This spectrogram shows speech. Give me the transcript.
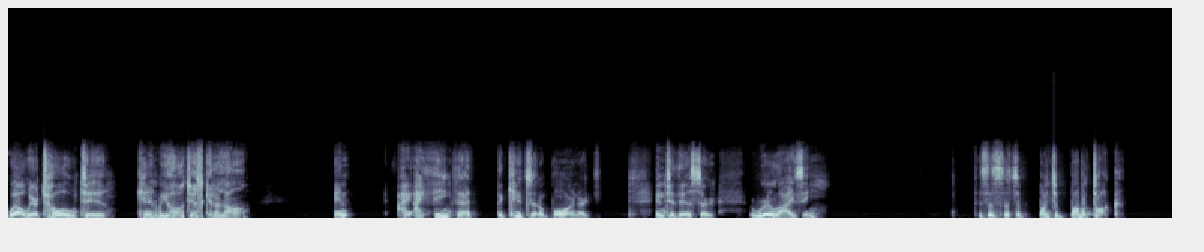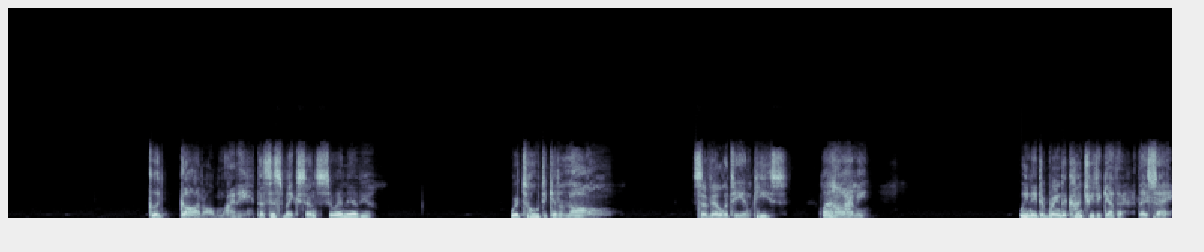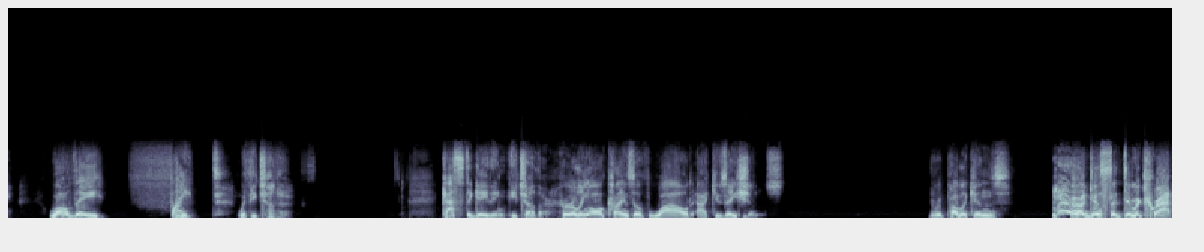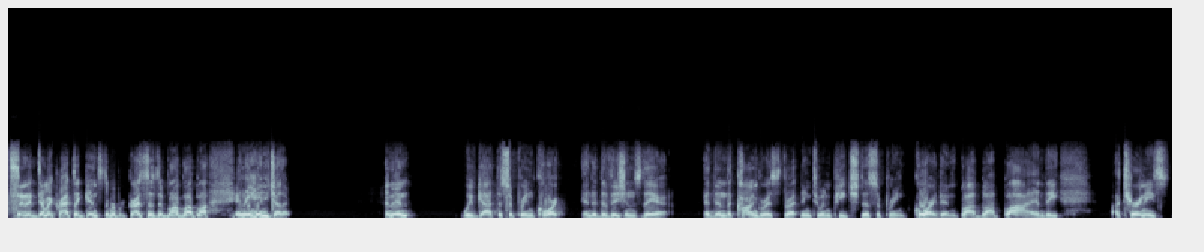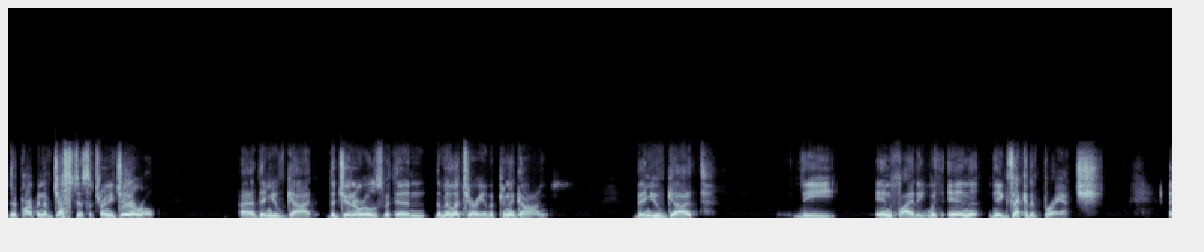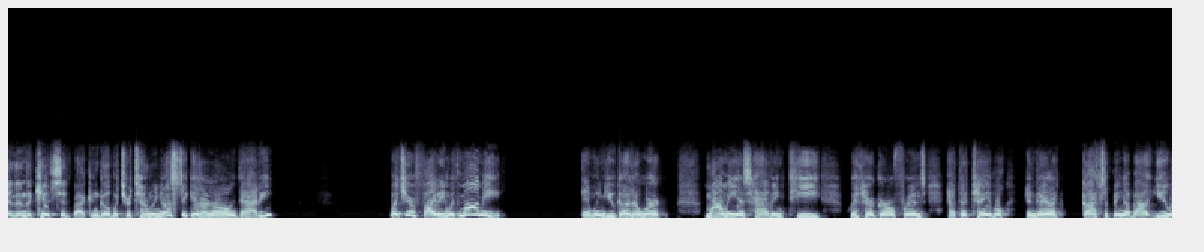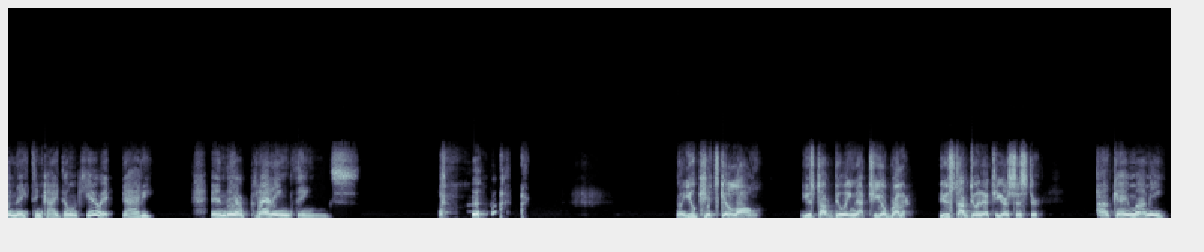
well, we're told to, can we all just get along? And I, I think that the kids that are born are into this are realizing this is such a bunch of bubble talk. Good God Almighty. Does this make sense to any of you? We're told to get along, civility and peace. Well, I mean, we need to bring the country together, they say, while they fight with each other, castigating each other, hurling all kinds of wild accusations. The Republicans against the Democrats and the Democrats against the progressives and blah, blah, blah. And they hate each other. And then we've got the Supreme Court and the divisions there and then the Congress threatening to impeach the Supreme Court and blah, blah, blah, and the attorneys, Department of Justice, Attorney General. Uh, then you've got the generals within the military and the Pentagon. Then you've got the infighting within the executive branch. And then the kids sit back and go, But you're telling us to get along, Daddy. But you're fighting with mommy. And when you go to work, mommy is having tea with her girlfriends at the table and they're gossiping about you and they think I don't hear it, Daddy. And they're planning things. now, you kids get along. You stop doing that to your brother. You stop doing that to your sister. Okay, mommy.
